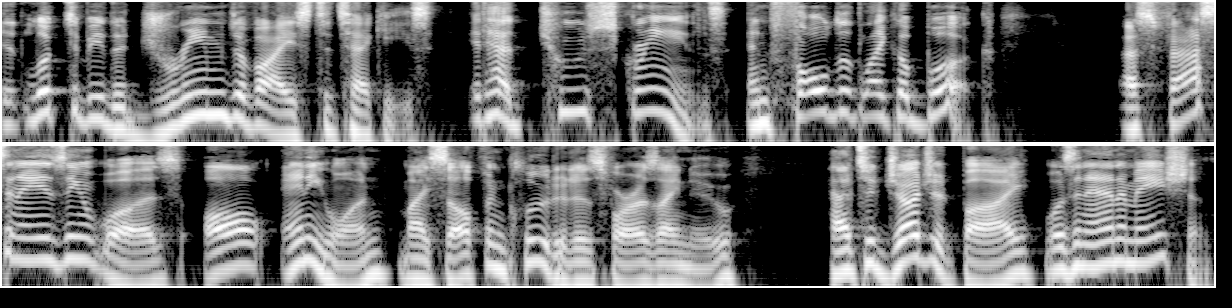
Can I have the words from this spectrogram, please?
it looked to be the dream device to techies. It had two screens and folded like a book. As fascinating as it was, all anyone, myself included as far as I knew, had to judge it by was an animation.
